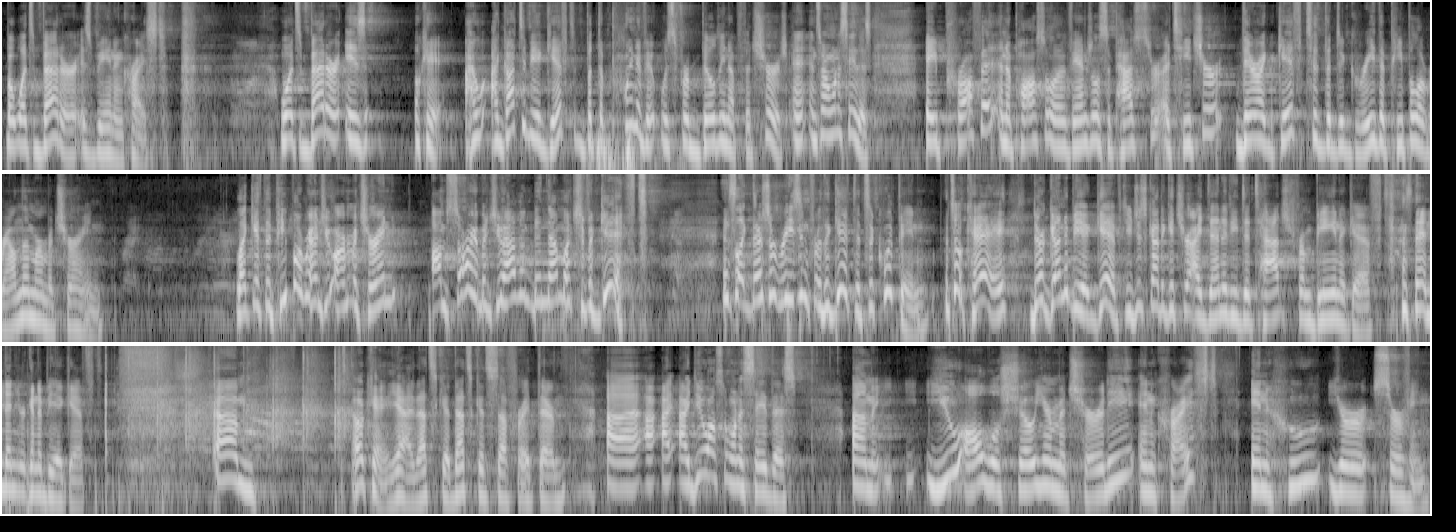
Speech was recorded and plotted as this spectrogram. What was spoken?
but what's better is being in Christ. what's better is, okay, I, I, got to be a gift, but the point of it was for building up the church. And, and so I want to say this a prophet, an apostle, an evangelist, a pastor, a teacher, they're a gift to the degree the people around them are maturing. Like if the people around you aren't maturing, I'm sorry, but you haven't been that much of a gift. It's like there's a reason for the gift. It's equipping. It's okay. They're going to be a gift. You just got to get your identity detached from being a gift, and then you're going to be a gift. Um, okay, yeah, that's good. That's good stuff right there. Uh, I, I, do also want to say this. Um, you all will show your maturity in Christ in who you're serving.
